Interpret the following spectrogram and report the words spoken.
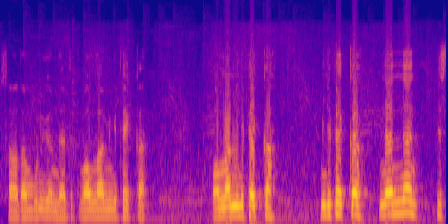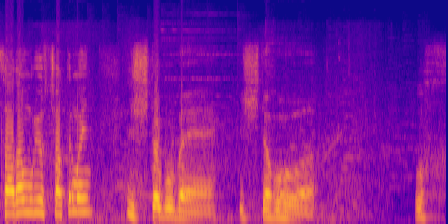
Sağdan bunu gönderdik. Vallahi mini pekka. Vallahi mini pekka. Mini pekka. Nen nen. Biz sağdan vuruyoruz çaktırmayın. İşte bu be. İşte bu. Uh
